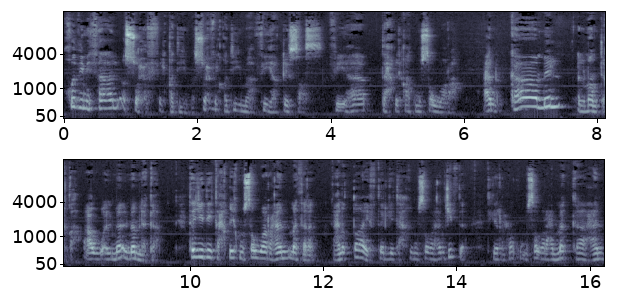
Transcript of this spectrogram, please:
خذي مثال الصحف القديمة. الصحف القديمة فيها قصص فيها تحقيقات مصورة عن كامل المنطقة أو المملكة. تجدي تحقيق مصور عن مثلا عن الطائف تلقي تحقيق مصور عن تلقي مصور عن مكة عن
